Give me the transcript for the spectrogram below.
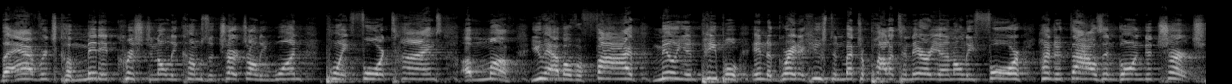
The average committed Christian only comes to church only 1.4 times a month. You have over 5 million people in the greater Houston metropolitan area and only 400,000 going to church.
